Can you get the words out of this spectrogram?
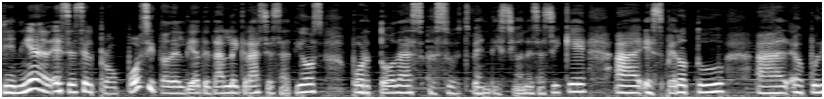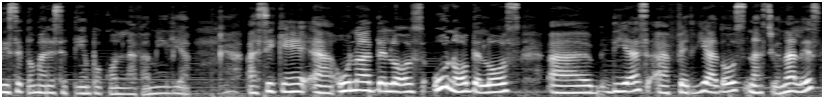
ese es el propósito del día de darle gracias a Dios por todas sus bendiciones. Así que ah, espero tú ah, pudiste tomar ese tiempo con la familia. Así que ah, uno de los, uno días feriados nacionales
